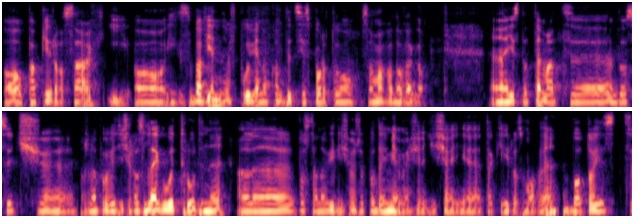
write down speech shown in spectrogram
o papierosach i o ich zbawiennym wpływie na kondycję sportu samochodowego. E, Jest to temat e, dosyć, e, można powiedzieć, rozległy, trudny, ale postanowiliśmy, że podejmiemy się dzisiaj takiej rozmowy, bo to jest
